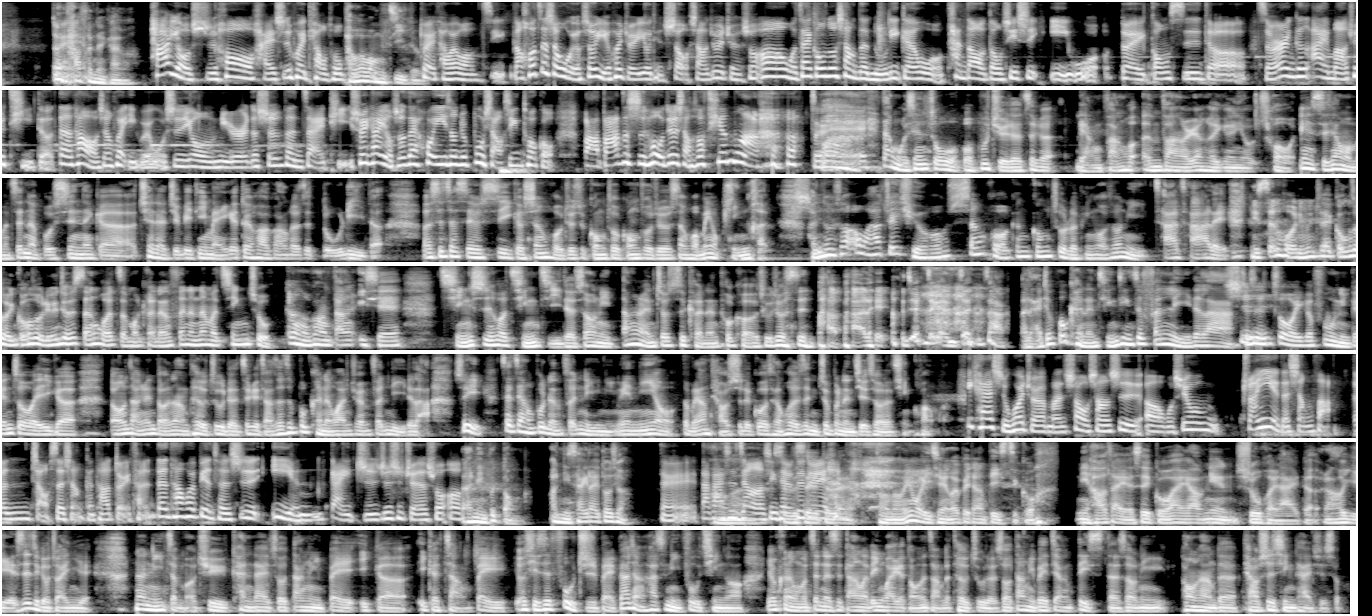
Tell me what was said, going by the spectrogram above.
那他分得开吗？他有时候还是会跳脱，他会忘记的。对，他会忘记。然后这时候我有时候也会觉得有点受伤，就会觉得说，哦，我在工作上的努力跟我看到的东西是以我对公司的责任跟爱吗去提的，但是他好像会以为我是用女儿的身份在提，所以他有时候在会议上就不小心脱口“爸爸”的时候，我就想说，天哪！对。但我先说，我我不觉得这个两方或 N 方的任何一个人有错，因为实际上我们真的不是那个 Chat GPT 每一个对话框都是独立的，而是这是是一个生活就是工作，工作就是生活，没有平衡。很多人说哦，我要追求生活跟工作的平衡，我说你叉叉嘞，你生活里面就在工作，你工作里面就是生活，怎么可能分的那么清楚？更何况当一些情势或情急的时候，你当然就是可能脱口而出就是 爸爸嘞。我觉得这个很正常，本来就不可能情境是分离的啦，就是作为一个妇女跟作为一个董事长跟董事长特助的这个角色是不可能完全分离的啦。所以在这样不能分离里面，你有怎么样调试的过程，或者是你最不能接受的情况吗？一开始我会觉得蛮受伤，是呃，我是用专业的想法跟角色想跟他对谈，但他会变成是一言盖之，就是觉得说，哦，你不懂啊，你才来多久？对，大概是这样的心态，对对对，懂懂。因为我以前也会被这样 diss 过。你好歹也是国外要念书回来的，然后也是这个专业，那你怎么去看待说，当你被一个一个长辈，尤其是父职辈，不要讲他是你父亲哦，有可能我们真的是当了另外一个董事长的特助的时候，当你被这样 diss 的时候，你通常的调试心态是什么？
